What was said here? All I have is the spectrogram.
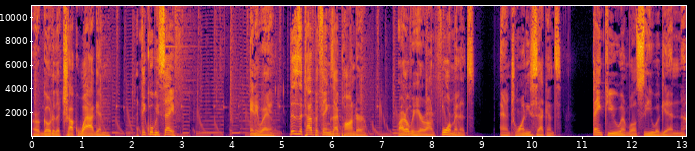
or go to the chuck wagon, I think we'll be safe. Anyway, this is the type of things I ponder right over here on 4 minutes and 20 seconds. Thank you, and we'll see you again.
